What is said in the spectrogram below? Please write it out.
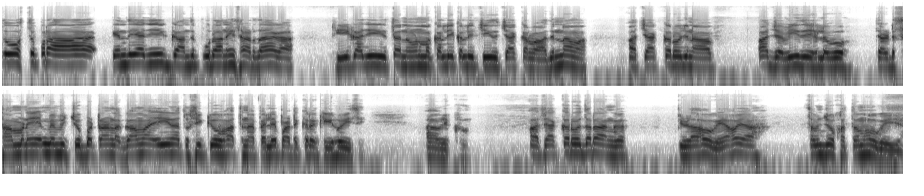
ਦੋਸਤ ਭਰਾ ਕਹਿੰਦੇ ਆ ਜੀ, ਗੰਦ ਪੂਰਾ ਨਹੀਂ ਸੜਦਾ ਹੈਗਾ। ਠੀਕ ਆ ਜੀ, ਤੁਹਾਨੂੰ ਹੁਣ ਮੈਂ ਕੱਲੀ ਕੱਲੀ ਚੀਜ਼ ਚੈੱਕ ਕਰਵਾ ਦਿੰਨਾ ਵਾ। ਆ ਚੈੱਕ ਕਰੋ ਜਨਾਬ, ਆ ਜਵੀ ਦੇਖ ਲਵੋ। ਤੁਹਾਡੇ ਸਾਹਮਣੇ ਮੈਂ ਵਿੱਚੋਂ ਪੱਟਣ ਲੱਗਾ ਵਾਂ, ਇਹ ਨਾ ਤੁਸੀਂ ਕਿਉਂ ਹੱਥ ਨਾਲ ਪਹਿਲੇ ਪੱਟ ਕੇ ਰੱਖੀ ਹੋਈ ਸੀ। ਆ ਵੇਖੋ। ਆ ਚੈੱਕ ਕਰੋ ਇਹਦਾ ਰੰਗ। ਪੀਲਾ ਹੋ ਗਿਆ ਹੋਇਆ। ਸਮਝੋ ਖਤਮ ਹੋ ਗਈ ਆ।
